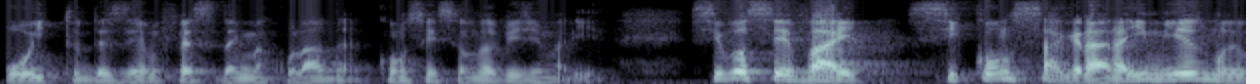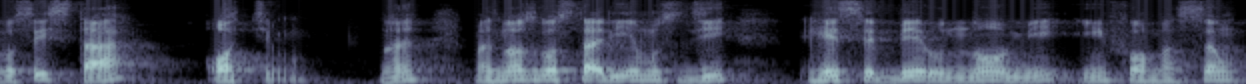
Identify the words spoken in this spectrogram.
8 de dezembro, festa da Imaculada Conceição da Virgem Maria. Se você vai se consagrar aí mesmo onde você está, ótimo. Né? Mas nós gostaríamos de receber o nome e informação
